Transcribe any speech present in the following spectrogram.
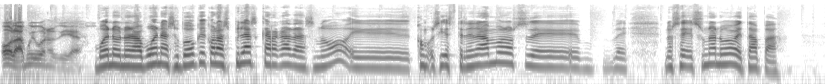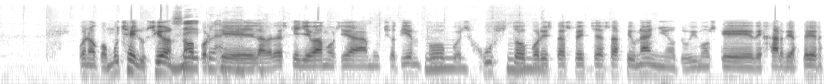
Hola, muy buenos días. Bueno, enhorabuena. Supongo que con las pilas cargadas, ¿no? Eh, como si estrenamos, eh, no sé, es una nueva etapa bueno, con mucha ilusión, ¿no? Porque la verdad es que llevamos ya mucho tiempo, mm, pues justo por estas fechas hace un año tuvimos que dejar de hacer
